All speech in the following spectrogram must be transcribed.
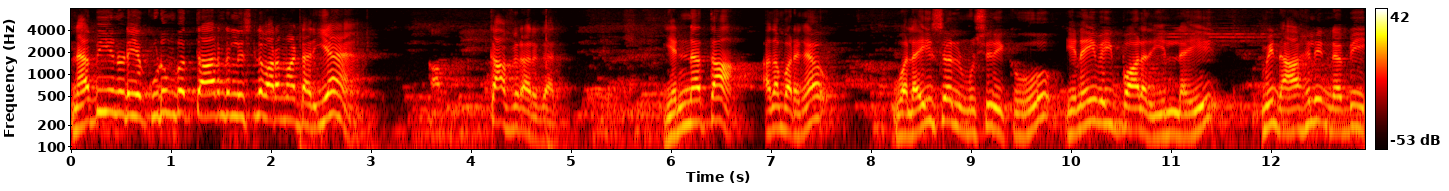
நபியினுடைய குடும்பத்தார்ன்ற லிஸ்ட்டில் வரமாட்டார். ஏன்? காஃபிராக இருக்கார். என்னத்தான்? அதான் பாருங்கள் லைசல் முஷ்ரிக்கு இணை வைப்பாளர் இல்லை. மின் அகலின் நபி.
